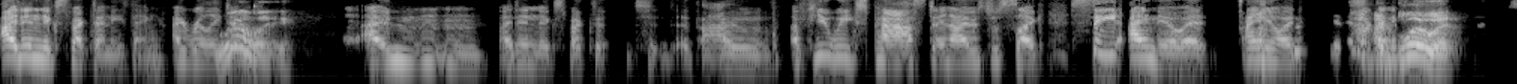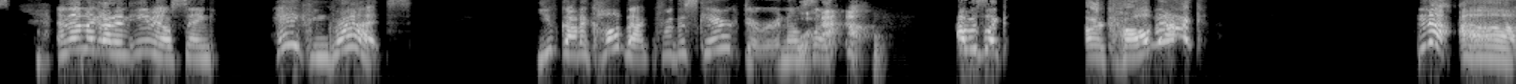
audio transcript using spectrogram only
I didn't expect anything. I really didn't. Really? I, I didn't expect it. To, I, a few weeks passed, and I was just like, "See, I knew it. I knew it. I blew it." And then I got an email saying, "Hey, congrats! You've got a callback for this character." And I was wow. like, "I was like, a callback? Nah,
